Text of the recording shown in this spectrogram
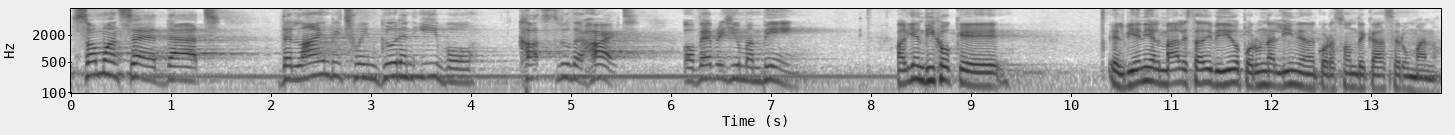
Someone said that the line between good and evil cuts through the heart of every human being. Alguien dijo que el bien y el mal está dividido por una línea en el corazón de cada ser humano,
